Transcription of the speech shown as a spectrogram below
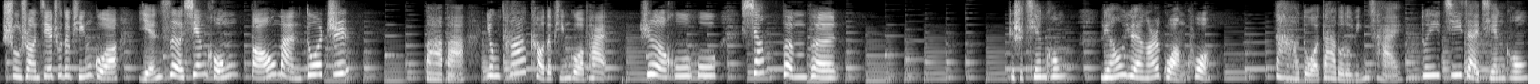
树上结出的苹果颜色鲜红，饱满多汁。爸爸用他烤的苹果派，热乎乎，香喷喷。这是天空，辽远而广阔，大朵大朵的云彩堆积在天空。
